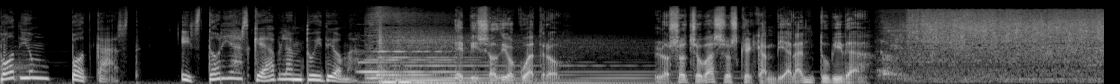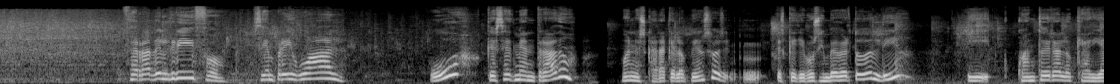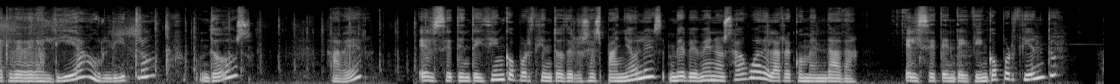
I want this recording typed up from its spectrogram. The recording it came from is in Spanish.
Podium Podcast. Historias que hablan tu idioma. Episodio 4. Los ocho vasos que cambiarán tu vida. Cerrad el grifo. Siempre igual. ¡Uh! ¡Qué sed me ha entrado! Bueno, es que ahora que lo pienso, es que llevo sin beber todo el día. ¿Y cuánto era lo que había que beber al día? ¿Un litro? ¿Dos? A ver. El 75% de los españoles bebe menos agua de la recomendada. ¿El 75%?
